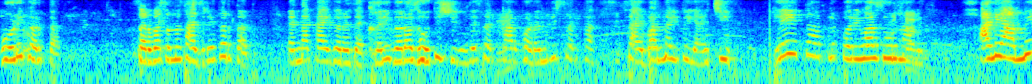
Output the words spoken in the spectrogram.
होळी करतात सर्व सण साजरे करतात. त्यांना काय गरज आहे? खरी गरज होती शिंदे सरकार फडणवीस सरकार. साहेबांना इथं यायची. हे इथं आपले परिवार सोडून आले. आणि आम्ही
